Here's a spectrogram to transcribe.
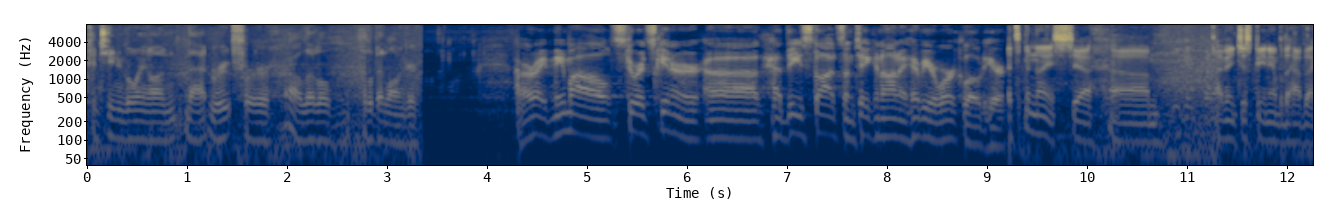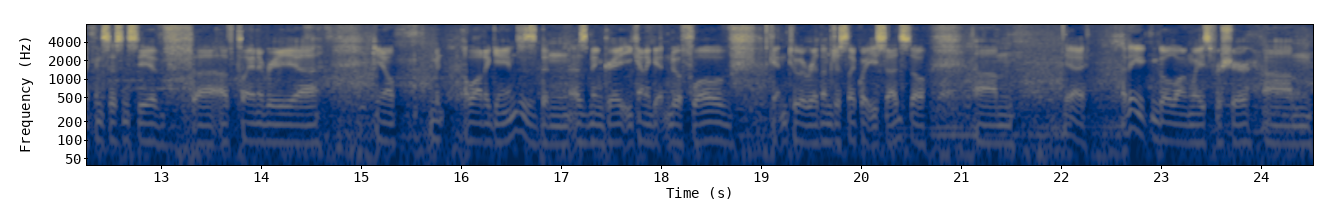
continue going on that route for a little little bit longer. All right. Meanwhile, Stuart Skinner uh, had these thoughts on taking on a heavier workload here. It's been nice, yeah. Um, I think just being able to have that consistency of uh, of playing every, uh, you know, a lot of games has been has been great. You kind of get into a flow of getting to a rhythm, just like what you said. So, um, yeah, I think it can go a long ways for sure. Um,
